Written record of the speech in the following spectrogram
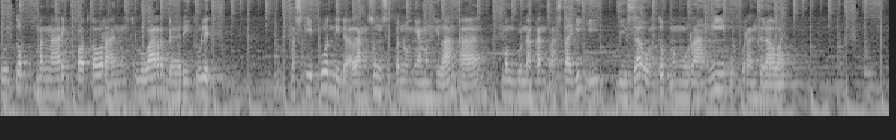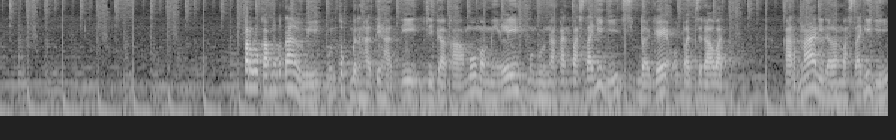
untuk menarik kotoran keluar dari kulit. Meskipun tidak langsung sepenuhnya menghilangkan, menggunakan pasta gigi bisa untuk mengurangi ukuran jerawat. Perlu kamu ketahui untuk berhati-hati jika kamu memilih menggunakan pasta gigi sebagai obat jerawat karena di dalam pasta gigi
